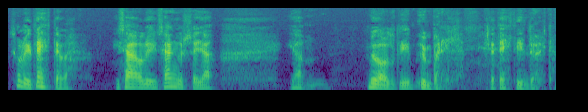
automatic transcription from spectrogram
Se oli tehtävä. Isä oli sängyssä ja ja me oltiin ympärillä ja tehtiin töitä.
